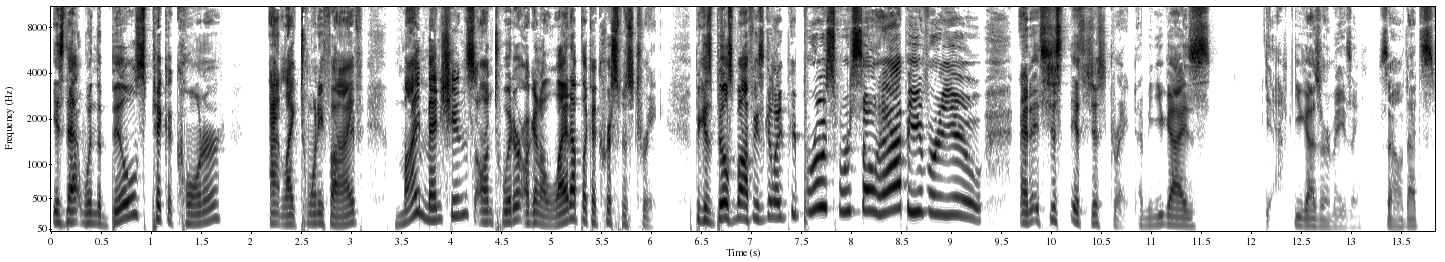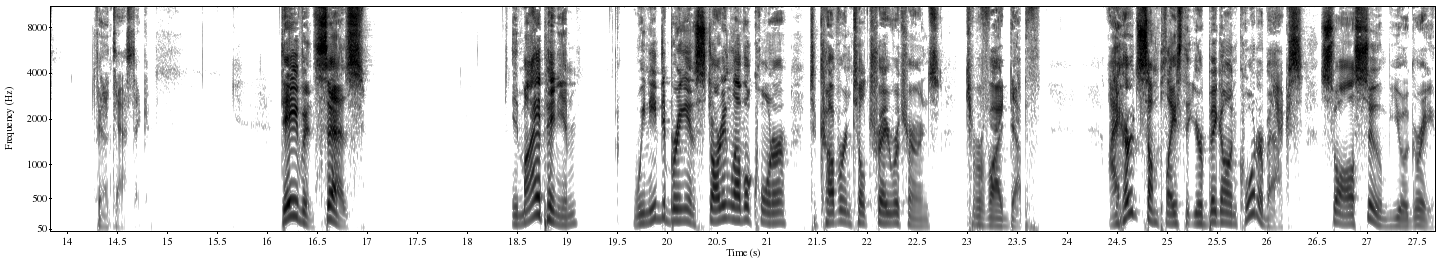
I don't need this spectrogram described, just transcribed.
is that when the Bills pick a corner at like 25, my mentions on Twitter are going to light up like a Christmas tree because Bills Mafia is going to like, Bruce, we're so happy for you. And it's just, it's just great. I mean, you guys, yeah, you guys are amazing. So that's fantastic. David says, in my opinion, we need to bring in a starting level corner to cover until Trey returns to provide depth. I heard someplace that you're big on cornerbacks, so I'll assume you agree.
